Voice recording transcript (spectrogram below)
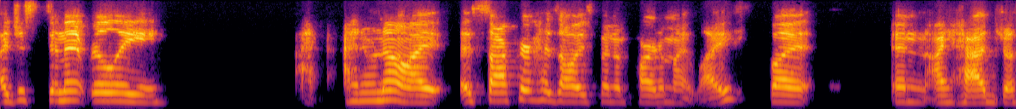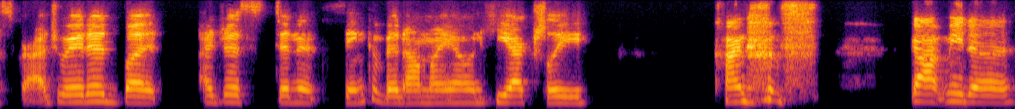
I just didn't really I, I don't know. I uh, soccer has always been a part of my life, but and I had just graduated, but I just didn't think of it on my own. He actually kind of got me to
